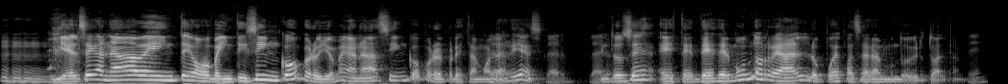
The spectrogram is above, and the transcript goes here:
y él se ganaba 20 o 25, pero yo me ganaba 5 por el préstamo de las 10. Claro, claro. Entonces, este, desde el mundo real lo puedes pasar al mundo virtual también. Sí.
